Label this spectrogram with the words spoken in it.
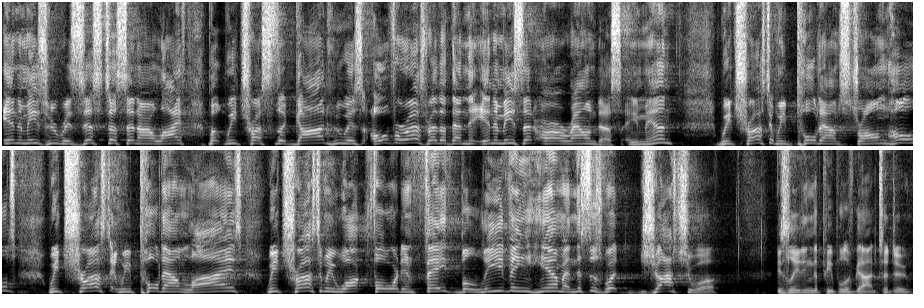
enemies who resist us in our life, but we trust the God who is over us rather than the enemies that are around us. Amen. We trust and we pull down strongholds. We trust and we pull down lies. We trust and we walk forward in faith, believing Him. And this is what Joshua is leading the people of God to do.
